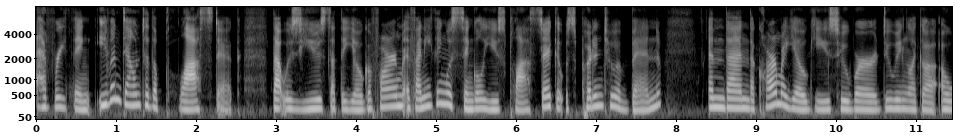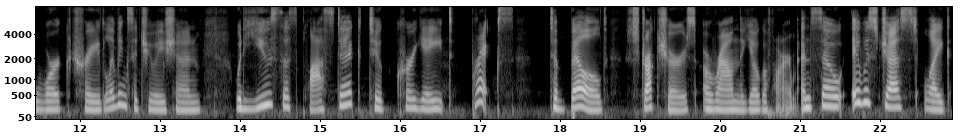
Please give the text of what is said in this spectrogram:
everything, even down to the plastic that was used at the yoga farm. If anything was single use plastic, it was put into a bin. And then the karma yogis who were doing like a, a work trade living situation would use this plastic to create bricks to build structures around the yoga farm. And so it was just like,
